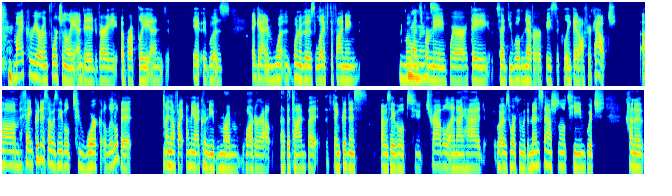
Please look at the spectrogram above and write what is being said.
my career, unfortunately, ended very abruptly, and it, it was again one, one of those life-defining moments, moments, for me where they said you will never basically get off your couch. Um, thank goodness I was able to work a little bit enough. I, I mean, I couldn't even run water out at the time, but thank goodness I was able to travel and I had, I was working with the men's national team, which kind of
